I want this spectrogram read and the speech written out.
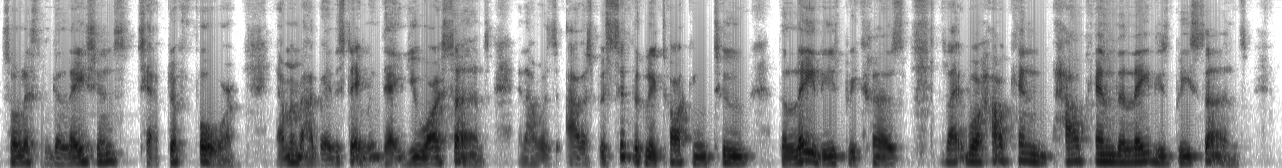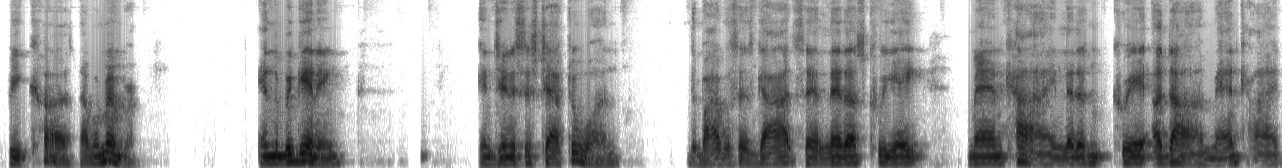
So listen, Galatians chapter four. Now remember, I made the statement that you are sons, and I was I was specifically talking to the ladies because, like, well, how can how can the ladies be sons? Because now remember, in the beginning, in Genesis chapter one, the Bible says God said, Let us create mankind, let us create Adam, mankind,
